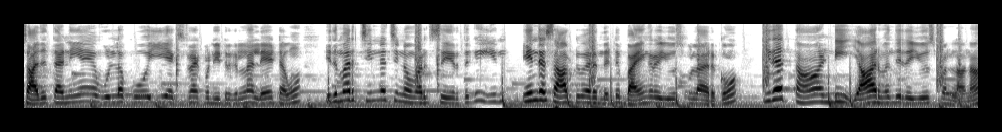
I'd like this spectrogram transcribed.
ஸோ அது தனியாக உள்ளே போய் எக்ஸ்ட்ராக்ட் பண்ணிட்டு இருக்கலாம் லேட் ஆகும் இது மாதிரி சின்ன சின்ன ஒர்க் செய்யறதுக்கு இந்த- இந்த சாஃப்ட்வேர் இருந்துட்டு பயங்கர யூஸ்ஃபுல்லாக இருக்கும். இதை தாண்டி யார் வந்து இதை யூஸ் பண்ணலான்னா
